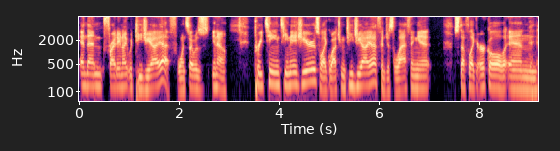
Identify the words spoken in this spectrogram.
And then friday night with tgif once i was you know preteen teenage years like watching tgif and just laughing at stuff like urkel and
